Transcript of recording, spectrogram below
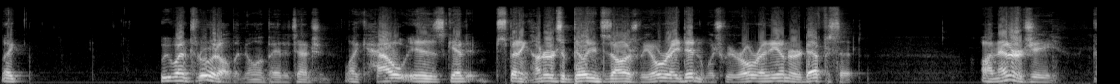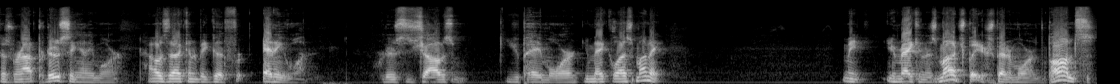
Like, we went through it all, but no one paid attention. Like, how is get spending hundreds of billions of dollars we already didn't, which we were already under a deficit on energy because we're not producing anymore? How is that going to be good for anyone? Reduces jobs, you pay more, you make less money. I mean, you're making as much, but you're spending more on the pumps.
